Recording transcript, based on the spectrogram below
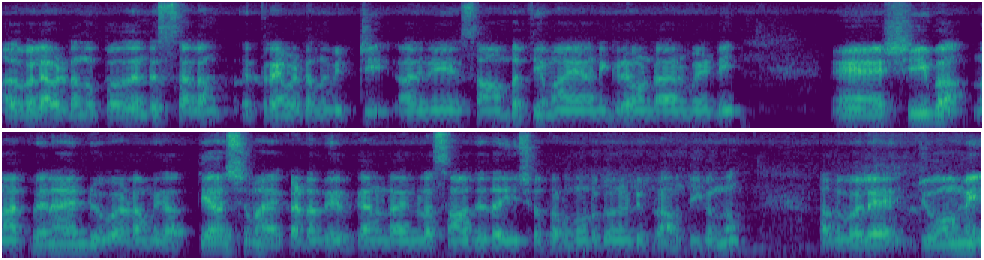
അതുപോലെ അവരുടെ മുപ്പത് സെന്റ് സ്ഥലം എത്രയും പെട്ടെന്ന് വിറ്റ് അതിന് സാമ്പത്തികമായ അനുഗ്രഹം ഉണ്ടാകാൻ വേണ്ടി ഷീബ നാൽപ്പതിനായിരം രൂപയോളം ഇത് അത്യാവശ്യമായ കടം തീർക്കാനുണ്ടായതിനുള്ള സാധ്യത ഈശോ തുറന്നു കൊടുക്കാൻ വേണ്ടി പ്രാർത്ഥിക്കുന്നു. അതുപോലെ ജോമി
